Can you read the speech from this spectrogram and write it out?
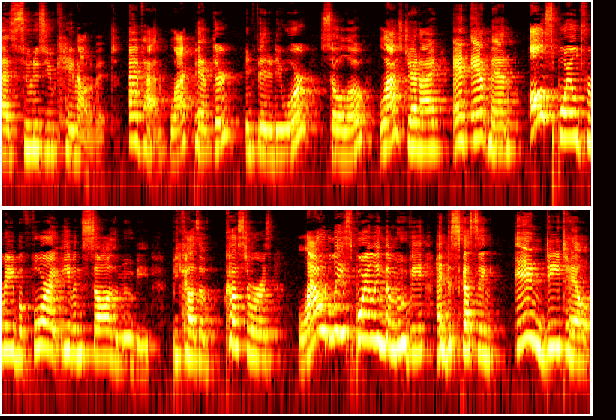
as soon as you came out of it. I have had Black Panther, Infinity War, Solo, Last Jedi, and Ant-Man all spoiled for me before I even saw the movie because of customers loudly spoiling the movie and discussing in detail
